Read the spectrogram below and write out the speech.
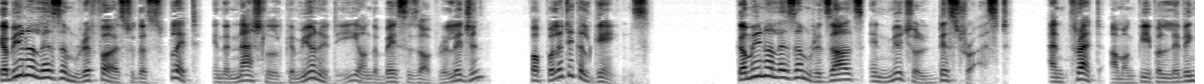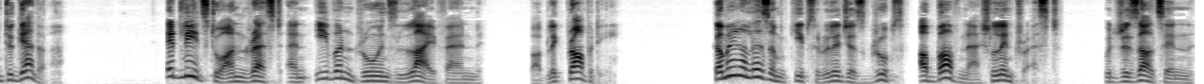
Communalism refers to the split in the national community on the basis of religion for political gains. Communalism results in mutual distrust and threat among people living together. It leads to unrest and even ruins life and public property. Communalism keeps religious groups above national interest, which results in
